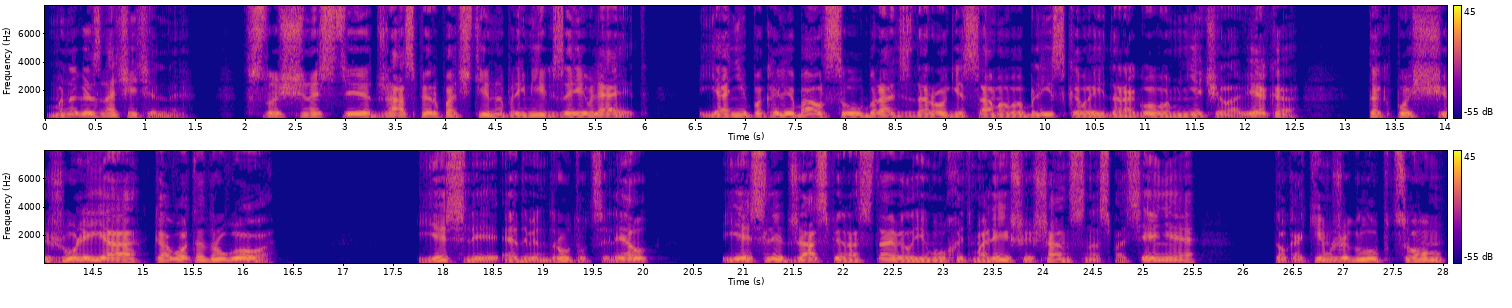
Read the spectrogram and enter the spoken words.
многозначительны. В сущности, Джаспер почти напрямик заявляет, я не поколебался убрать с дороги самого близкого и дорогого мне человека, так пощажу ли я кого-то другого? Если Эдвин Друт уцелел, если Джаспер оставил ему хоть малейший шанс на спасение, то каким же глупцом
